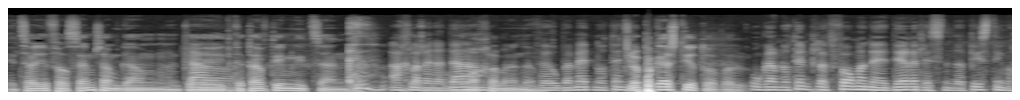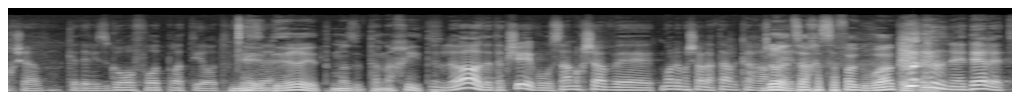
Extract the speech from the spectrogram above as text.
יצא לי לפרסם שם גם, אתה- התכתבתי עם ניצן. אחלה בן אדם, אחלה בן אדם. והוא באמת נותן, לא פגשתי אותו, אבל... הוא גם נותן פלטפורמה נהדרת לסטנדאפיסטים עכשיו, כדי לסגור הופעות פרטיות. נהדרת, מה זה, תנכית. לא, זה תקשיב, הוא שם עכשיו, אה, כמו למשל אתר קרמל. לא, יצא לך שפה גבוהה כזה. נהדרת.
